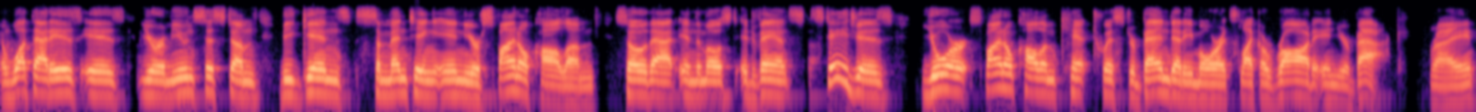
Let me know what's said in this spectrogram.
And what that is, is your immune system begins cementing in your spinal column so that in the most advanced stages, your spinal column can't twist or bend anymore. It's like a rod in your back, right?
